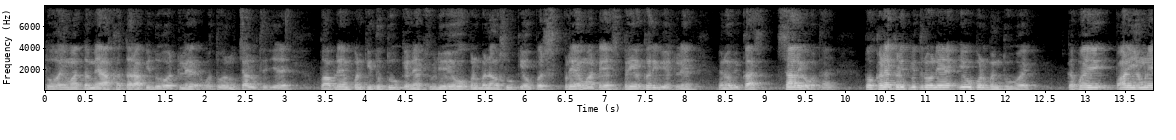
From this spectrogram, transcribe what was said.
તો એમાં તમે આ ખાતર આપી દો એટલે વધવાનું ચાલુ થઈ જાય. તો આપણે એમ પણ કીધું હતું કે નેક્સ્ટ વીડિયો એવો પણ બનાવશું કે ઉપર સ્પ્રે માટે સ્પ્રે કરવી એટલે એનો વિકાસ સારો એવો થાય. તો ઘણા ખેડૂત મિત્રોને એવું પણ બનતું હોય કે ભાઈ પાણી હમણે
